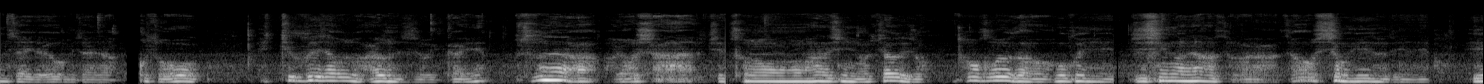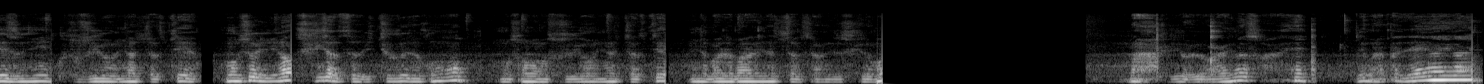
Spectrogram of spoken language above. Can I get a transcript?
みたいだよみたいなことを言ってくれたことがあるんですよ一回ね。普通なら「よっしゃー」ってその話に乗っちゃうでしょ。ところが僕に自信がなかったからどうしても言えずにね言えずに卒業になっちゃってもう一人の好きだったと言ってくれた子ももうそのまま卒業になっちゃってみんなバラバラになっちゃったんですけどもまあいろいろありますわねでもやっぱり恋愛がね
